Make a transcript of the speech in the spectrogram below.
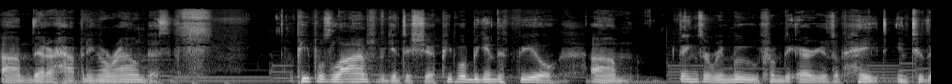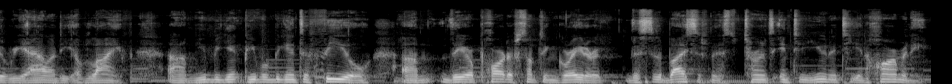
um, that are happening around us. People's lives begin to shift. People begin to feel um, things are removed from the areas of hate into the reality of life. Um, you begin, people begin to feel um, they are part of something greater. This divisiveness turns into unity and harmony,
